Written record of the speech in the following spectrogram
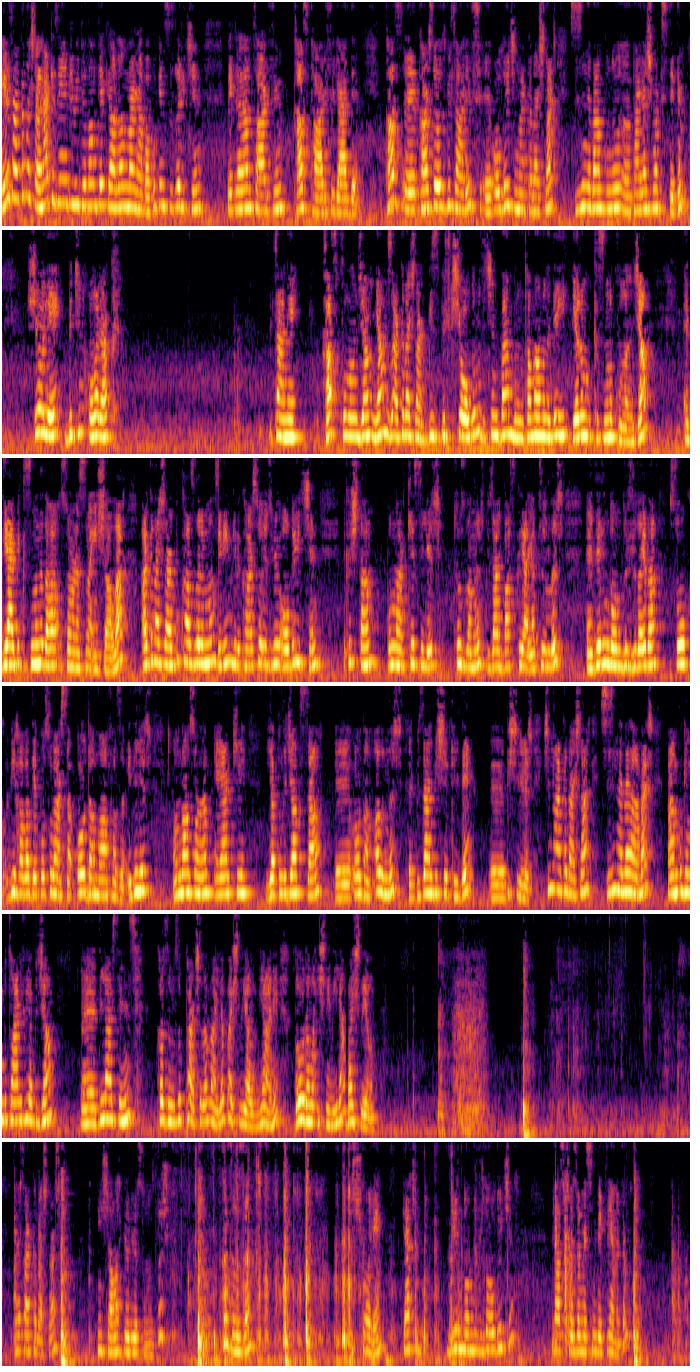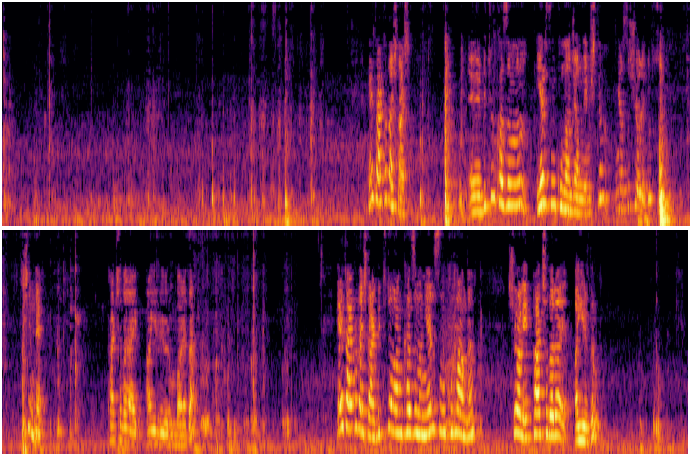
Evet arkadaşlar herkese yeni bir videodan tekrardan merhaba. Bugün sizler için beklenen tarifim kaz tarifi geldi. Kaz e, Kars'a özgü tarif e, olduğu için arkadaşlar sizinle ben bunu e, paylaşmak istedim. Şöyle bütün olarak bir tane kas kullanacağım. Yalnız arkadaşlar biz 3 kişi olduğumuz için ben bunun tamamını değil yarım kısmını kullanacağım. E, Diğer bir kısmını daha sonrasına inşallah. Arkadaşlar bu kazlarımız dediğim gibi Kars'a özgü olduğu için kıştan bunlar kesilir, tuzlanır, güzel baskıya yatırılır. E, Derin dondurucuda ya da soğuk bir hava deposu varsa orada muhafaza edilir. Ondan sonra eğer ki yapılacaksa e, oradan alınır, güzel bir şekilde pişirilir. Şimdi arkadaşlar sizinle beraber ben bugün bu tarifi yapacağım. E, dilerseniz kazımızı parçalamayla başlayalım. Yani doğrama işlemiyle başlayalım. Evet arkadaşlar inşallah görüyorsunuzdur. Kazımızı şöyle gerçi derin dondurucuda olduğu için biraz çözülmesini bekleyemedim. Evet arkadaşlar e, bütün kazanımın yarısını kullanacağım demiştim. Yarısı şöyle dursun. Şimdi parçalara ay- ayırıyorum bu arada. Evet arkadaşlar bütün olan kazımın yarısını kullandım. Şöyle parçalara ayırdım.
